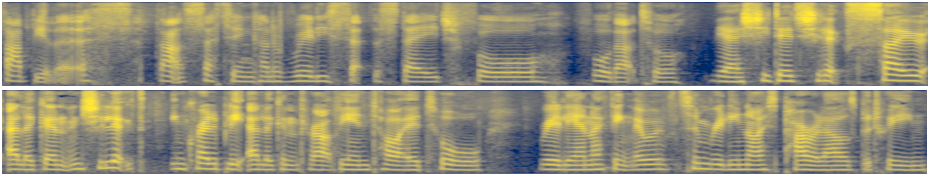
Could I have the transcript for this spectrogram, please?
fabulous, that setting kind of really set the stage for for that tour. Yeah, she did. She looked so elegant and she looked incredibly elegant throughout the entire tour, really. And I think there were some really nice parallels between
